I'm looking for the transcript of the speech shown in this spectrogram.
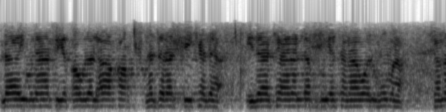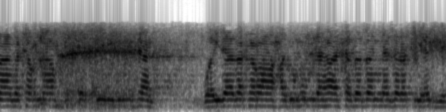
لا ينافي قول الآخر نزلت في كذا. إذا كان اللفظ يتناولهما كما ذكرناه في التفسير بمثال وإذا ذكر أحدهم لها سببا نزلت لأجله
